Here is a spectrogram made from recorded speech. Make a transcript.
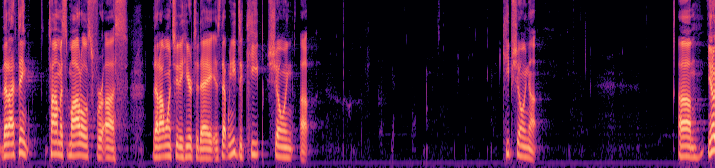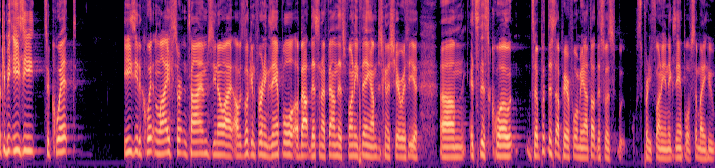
that I think Thomas models for us that I want you to hear today is that we need to keep showing up. Keep showing up. Um, you know, it can be easy to quit, easy to quit in life certain times. You know, I, I, was looking for an example about this and I found this funny thing I'm just going to share with you. Um, it's this quote. So put this up here for me. I thought this was it's pretty funny. An example of somebody who,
